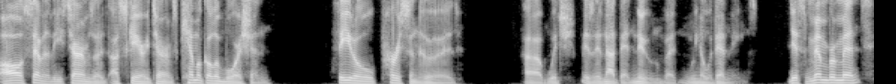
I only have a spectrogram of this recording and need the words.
All seven of these terms are, are scary terms chemical abortion, fetal personhood, uh, which is, is not that new, but we know what that means. Dismemberment,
